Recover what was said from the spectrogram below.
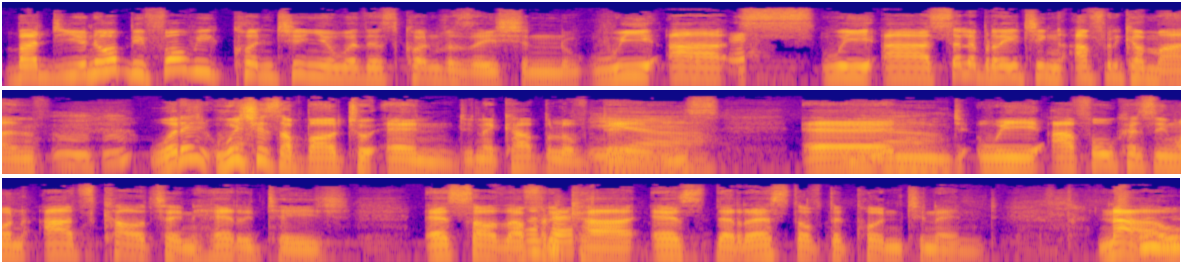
But you know, before we continue with this conversation, we are we are celebrating Africa Month, what is, which is about to end in a couple of Yeah. days. And we are focusing on arts, culture, and heritage as South Africa, as the rest of the continent. Now,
